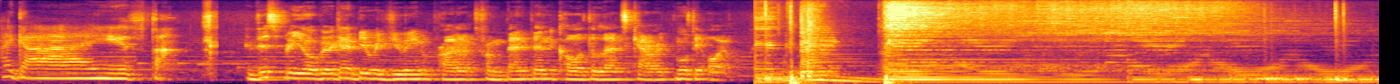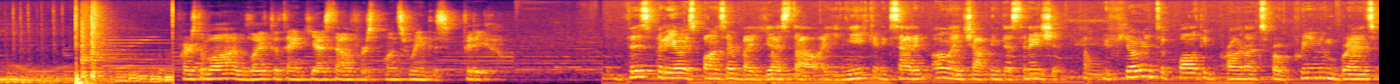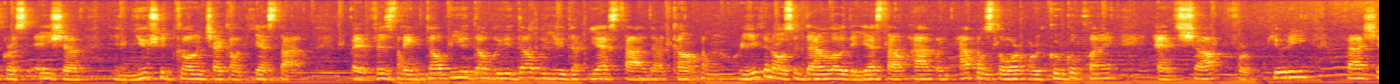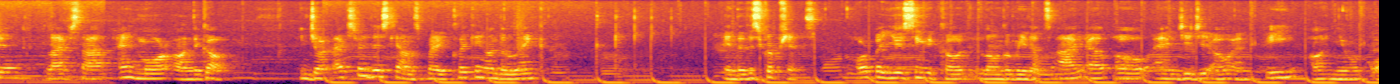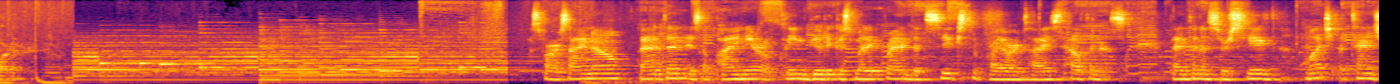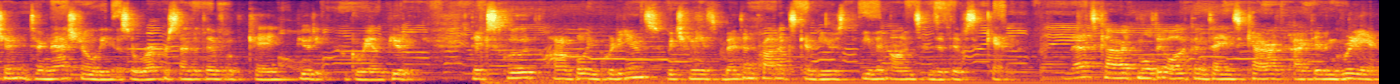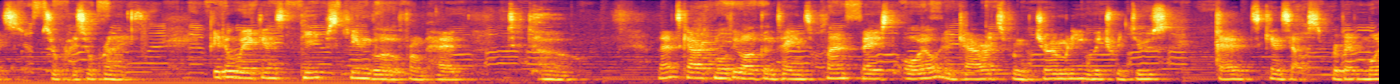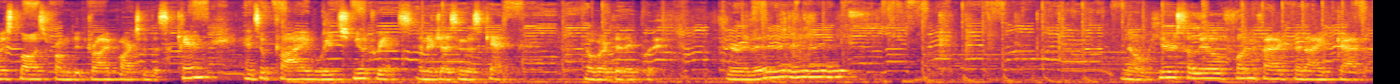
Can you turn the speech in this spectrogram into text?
Hi guys! In this video, we're going to be reviewing a product from Benton called the Let's Carrot Multi Oil. First of all, I would like to thank YesStyle for sponsoring this video. This video is sponsored by YesStyle, a unique and exciting online shopping destination. If you're into quality products from premium brands across Asia, then you should go and check out YesStyle by visiting www.yesstyle.com or you can also download the YesStyle app on Apple Store or Google Play and shop for beauty, fashion, lifestyle, and more on the go. Enjoy extra discounts by clicking on the link in the descriptions or by using the code ILONGGOME that's I-L-O-N-G-G-O-M-E on your order. As far as I know, Benton is a pioneer of clean beauty cosmetic brand that seeks to prioritize healthiness. Benton has received much attention internationally as a representative of K-beauty or Korean beauty. They exclude harmful ingredients, which means Benton products can be used even on sensitive skin. Let's Carrot Multi-Oil contains carrot active ingredients. Surprise, surprise. It awakens deep skin glow from head to toe. Let's Carrot Multi-Oil contains plant-based oil and carrots from Germany which reduce dead skin cells, prevent moist loss from the dry parts of the skin, and supply rich nutrients, energizing the skin. Now where did I put it? Here it is. Now here's a little fun fact that I gathered.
